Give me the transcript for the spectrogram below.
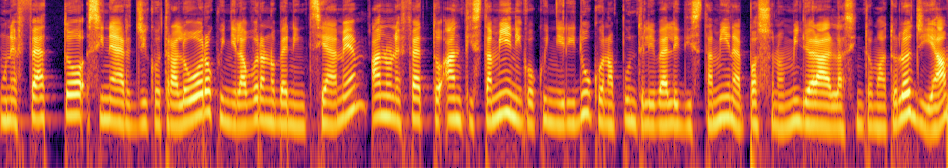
un effetto sinergico tra loro, quindi lavorano bene insieme, hanno un effetto antistaminico, quindi riducono appunto i livelli di stamina e possono migliorare la sintomatologia.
